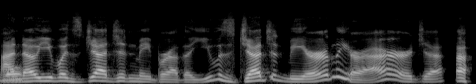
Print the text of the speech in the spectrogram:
I, know you was judging me, brother. You was judging me earlier. I heard you. ah,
